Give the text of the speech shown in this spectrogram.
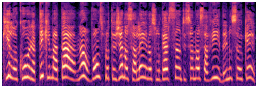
que loucura, tem que matar. Não, vamos proteger nossa lei, nosso lugar santo, isso é nossa vida e não sei o quê.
